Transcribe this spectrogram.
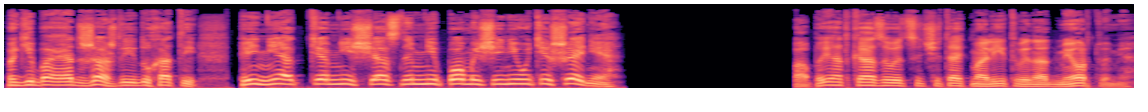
погибая от жажды и духоты, и нет тем несчастным ни помощи, ни утешения. Попы отказываются читать молитвы над мертвыми,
